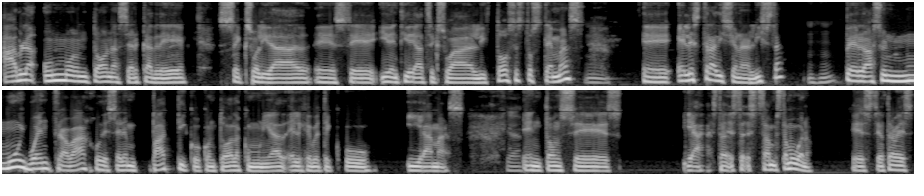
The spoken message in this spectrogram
habla un montón acerca de sexualidad, este, identidad sexual y todos estos temas. Mm. Eh, él es tradicionalista, pero hace un muy buen trabajo de ser empático con toda la comunidad LGBTQ y A más. Entonces, ya, está, está, está, muy bueno. Este, otra vez,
